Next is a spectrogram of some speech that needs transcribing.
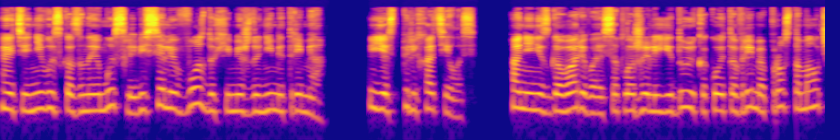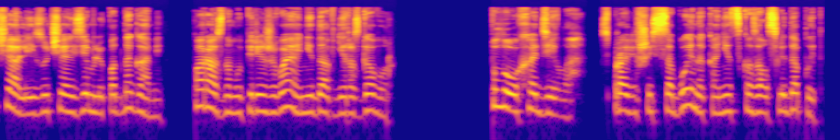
Эти невысказанные мысли висели в воздухе между ними тремя. Есть перехотелось. Они, не сговариваясь, отложили еду и какое-то время просто молчали, изучая землю под ногами, по-разному переживая недавний разговор. «Плохо дело», – справившись с собой, наконец сказал следопыт.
